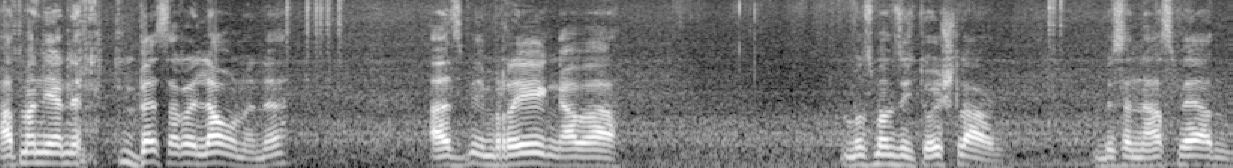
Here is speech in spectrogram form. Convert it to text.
hat man ja eine bessere Laune ne? als im Regen, aber muss man sich durchschlagen. Ein bisschen nass werden.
